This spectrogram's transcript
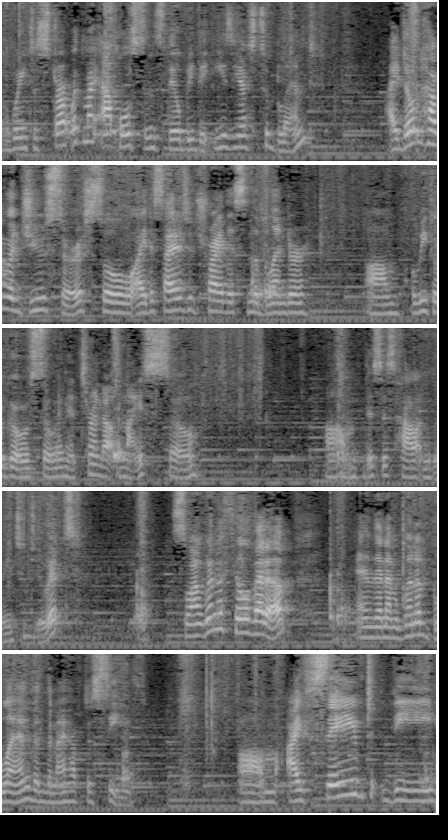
I'm going to start with my apples since they'll be the easiest to blend. I don't have a juicer, so I decided to try this in the blender um, a week ago or so, and it turned out nice. So um, this is how I'm going to do it. So I'm going to fill that up, and then I'm going to blend, and then I have to sieve. Um, I saved the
